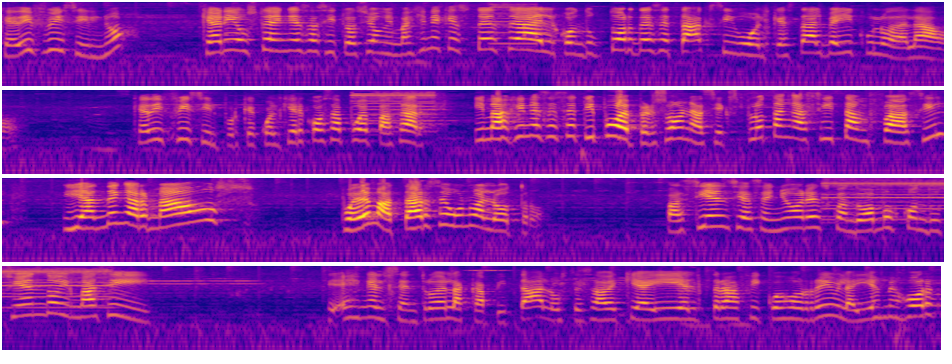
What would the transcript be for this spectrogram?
Qué difícil, ¿no? ¿Qué haría usted en esa situación? Imagine que usted sea el conductor de ese taxi o el que está al vehículo de al lado. Qué difícil, porque cualquier cosa puede pasar. Imagínese ese tipo de personas, si explotan así tan fácil y anden armados, puede matarse uno al otro. Paciencia, señores, cuando vamos conduciendo y más si es en el centro de la capital. Usted sabe que ahí el tráfico es horrible. Ahí es mejor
